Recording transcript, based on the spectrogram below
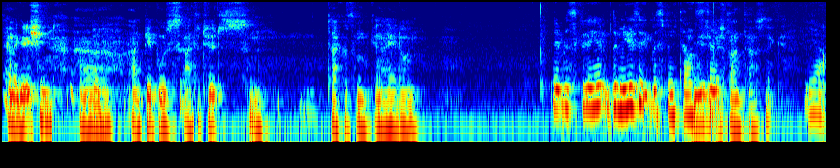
immigration uh, and people's attitudes and tackles them kind of head on. it was great. The music was fantastic. Music was fantastic. Yeah,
